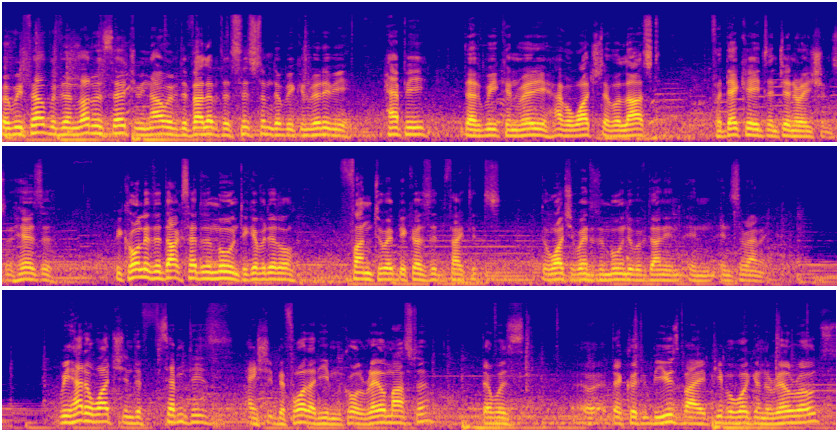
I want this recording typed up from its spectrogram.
but we felt we've done a lot of research. We now we've developed a system that we can really be happy that we can really have a watch that will last for decades and generations. And here's a, we call it the dark side of the moon to give a little fun to it because in fact it's the watch that went to the moon that we've done in, in, in ceramic. We had a watch in the 70s, actually before that even called Railmaster, that was uh, that could be used by people working on the railroads.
